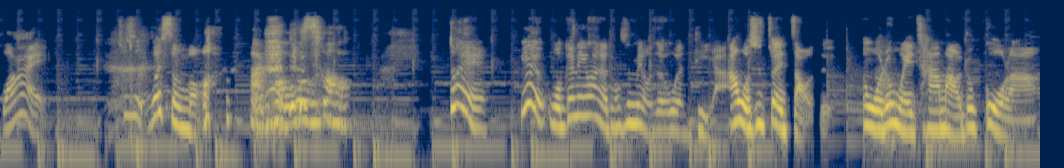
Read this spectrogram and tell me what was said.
why？就是为什么？满头问号。对，因为我跟另外一个同事没有这个问题啊，啊，我是最早的，那我就没差嘛，我就过啦、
